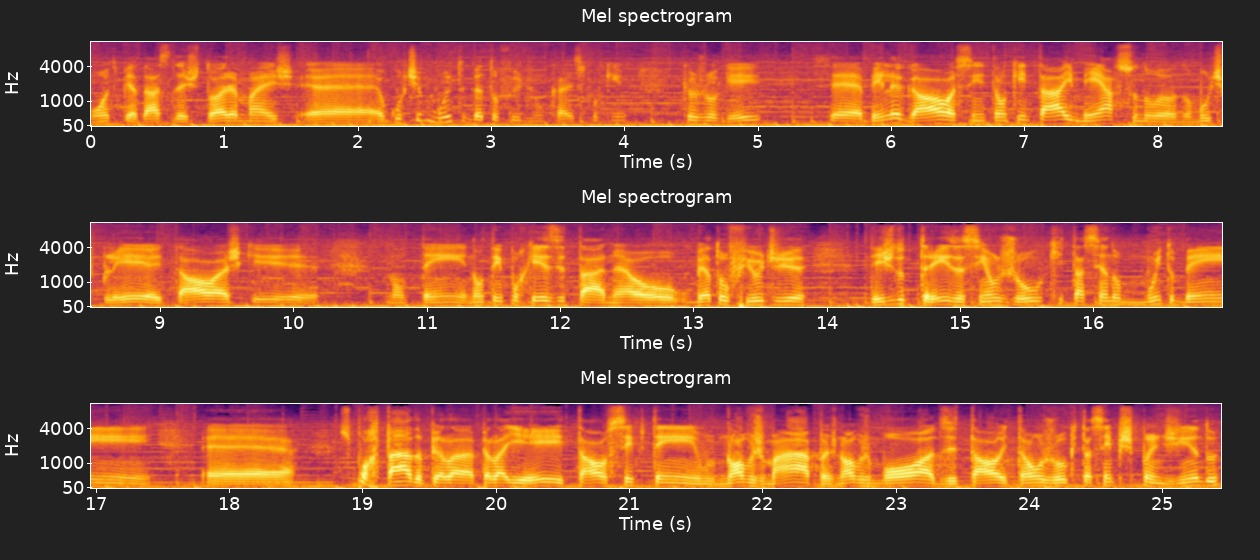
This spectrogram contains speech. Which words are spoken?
outro pedaço da história, mas é, eu curti muito Battlefield 1, cara. Esse pouquinho que eu joguei é bem legal, assim. Então quem tá imerso no, no multiplayer e tal, acho que não tem, não tem por que hesitar, né? O, o Battlefield, desde o 3, assim, é um jogo que tá sendo muito bem. É, suportado pela, pela EA e tal, sempre tem novos mapas, novos modos e tal, então é um jogo que está sempre expandindo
